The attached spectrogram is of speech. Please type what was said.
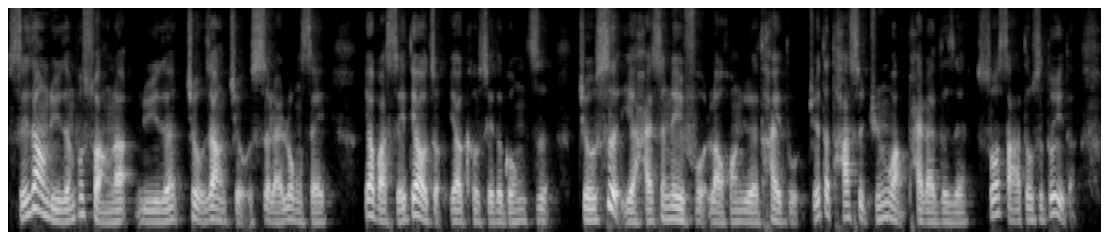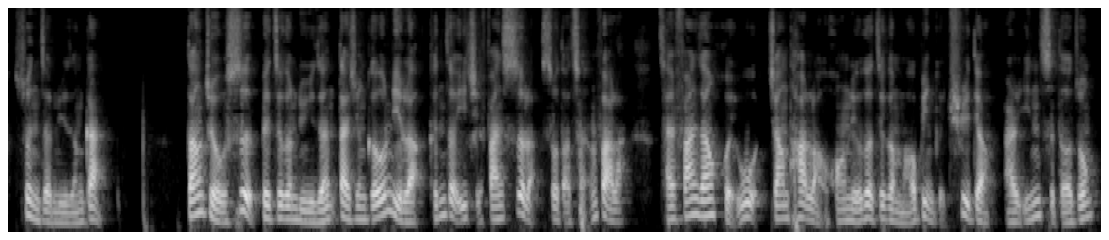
谁让女人不爽了，女人就让九四来弄谁。要把谁调走，要扣谁的工资。九四也还是那副老黄牛的态度，觉得他是君王派来的人，说啥都是对的，顺着女人干。当九四被这个女人带进沟里了，跟着一起犯事了，受到惩罚了，才幡然悔悟，将他老黄牛的这个毛病给去掉，而因此得中。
